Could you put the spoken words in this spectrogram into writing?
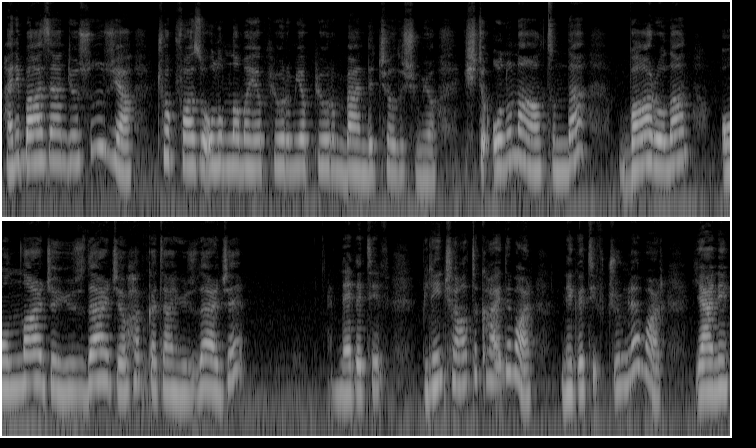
Hani bazen diyorsunuz ya çok fazla olumlama yapıyorum, yapıyorum ben de çalışmıyor. İşte onun altında var olan onlarca, yüzlerce, hakikaten yüzlerce negatif bilinçaltı kaydı var. Negatif cümle var. Yani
